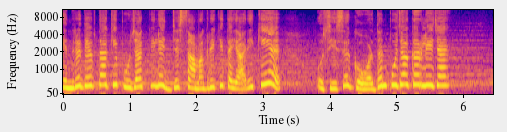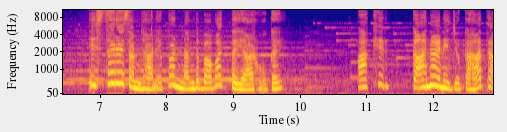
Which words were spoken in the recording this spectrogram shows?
इंद्र देवता की पूजा के लिए जिस सामग्री की तैयारी की है, उसी से गोवर्धन पूजा कर ली जाए। इस तरह समझाने पर नंद बाबा तैयार हो गए। आखिर कान्हा ने जो कहा था,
